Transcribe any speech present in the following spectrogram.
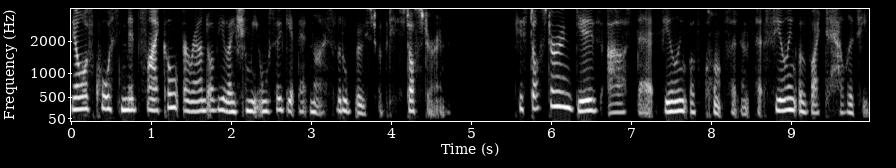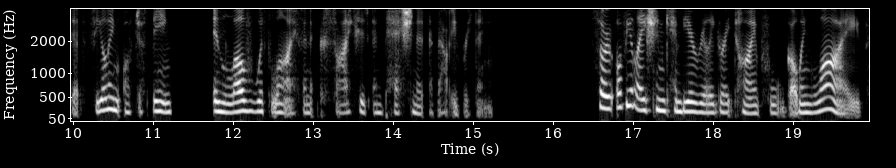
Now, of course, mid cycle around ovulation, we also get that nice little boost of testosterone. Testosterone gives us that feeling of confidence, that feeling of vitality, that feeling of just being in love with life and excited and passionate about everything. So, ovulation can be a really great time for going live,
